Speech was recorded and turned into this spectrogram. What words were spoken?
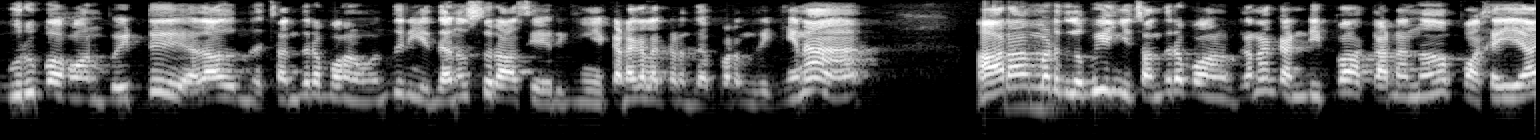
குரு பகவான் போயிட்டு அதாவது இந்த சந்திர பகவான் வந்து நீங்க தனுசு ராசி இருக்கீங்க கடக லக்கணத்தை பிறந்திருக்கீங்கன்னா ஆறாம் இடத்துல போய் இங்க சந்திர பகவான் இருக்கான்னா கண்டிப்பா கடனா பகையா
